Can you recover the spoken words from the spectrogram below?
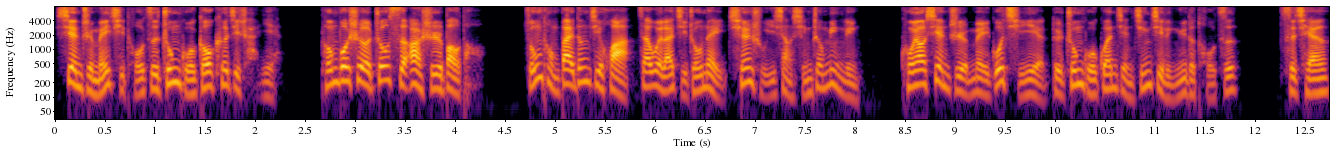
限制美企投资中国高科技产业。彭博社周四二十日报道，总统拜登计划在未来几周内签署一项行政命令，恐要限制美国企业对中国关键经济领域的投资。此前，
